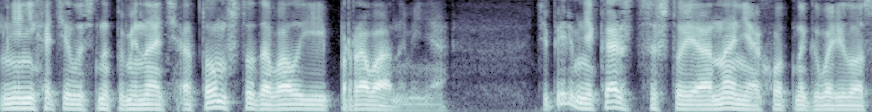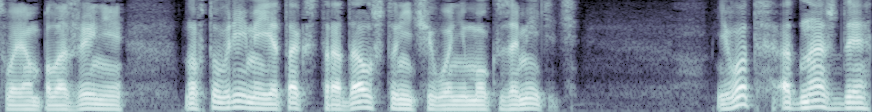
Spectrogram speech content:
Мне не хотелось напоминать о том, что давало ей права на меня. Теперь мне кажется, что и она неохотно говорила о своем положении, но в то время я так страдал, что ничего не мог заметить. И вот однажды,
